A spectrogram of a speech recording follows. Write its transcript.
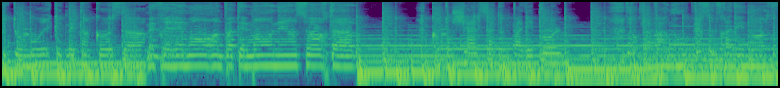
Plutôt mourir que de mettre un costard. Mes frères et moi on rentre pas tellement on est insortable. Quand on chiale ça donne pas d'épaule. Donc à part nous personne sera des nôtres.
